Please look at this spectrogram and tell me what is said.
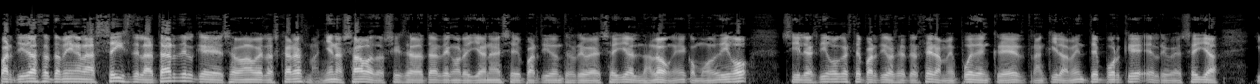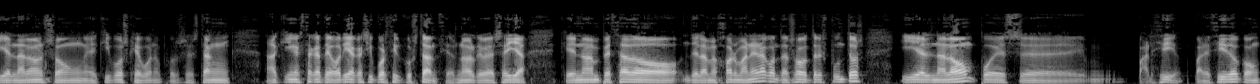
Partidazo también a las 6 de la tarde, el que se van a ver las caras mañana sábado, 6 de la tarde en Orellana, ese partido entre el Ribadesella y el Nalón. ¿eh? Como digo, si les digo que este partido es de tercera, me pueden creer tranquilamente porque el Ribadesella y el Nalón son equipos que, bueno, pues están aquí en esta categoría casi por circunstancias, ¿no? El Ribadesella que no ha empezado de la mejor manera con tan solo tres puntos y el Nalón, pues, eh, parecido, parecido con,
